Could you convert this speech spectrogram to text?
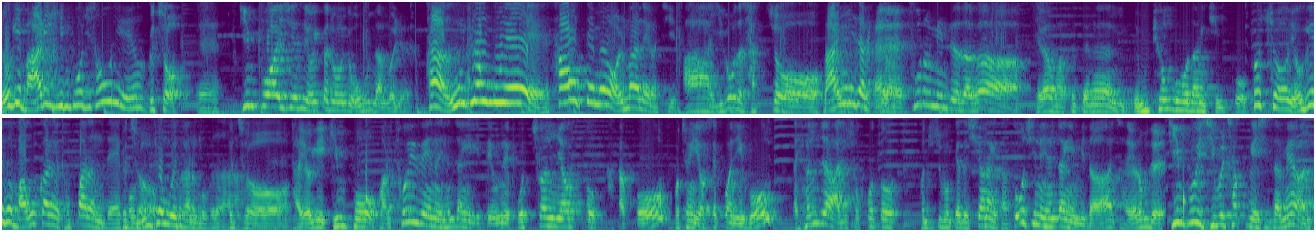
여기 말이 김포지 서울이에요. 그쵸? 네. 김포 IC에서 여기까지 오는데 5분도 안 걸려요. 자, 은평구에 4억 되면 얼마네요, 집? 아, 이거보다 작죠. 많이 작죠? 네, 투룸인데다가 제가 봤을 때는 은평구보다는 김포. 그렇죠. 여기에서 마곡 가는 게 더 빠른데. 그쵸. 은평구에서 가는 것보다. 그렇죠. 자, 여기 김포 바로 초입에 있는 현장이기 때문에 고천역도 가깝고 고천이 역세권이고 자, 현장 아주 좋고 또 건축주분께서 시원하게 다 쏘 시는 현장입니다. 자, 여러분들 김포에 집을 찾고 계시다면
